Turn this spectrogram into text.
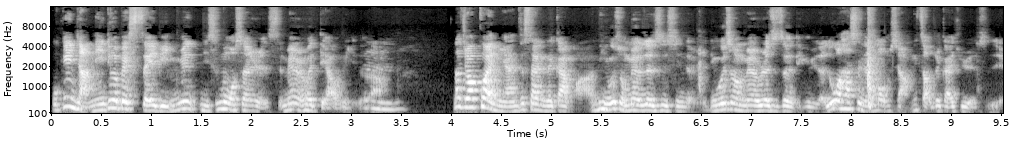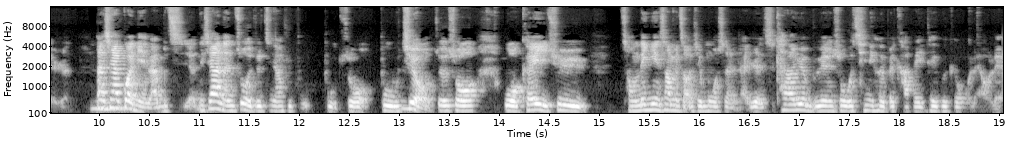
我跟你讲，你一定会被 saving，因为你是陌生人士，没有人会屌你的啦。嗯、那就要怪你啊！你这三年在干嘛？你为什么没有认识新的人？你为什么没有认识这个领域的？如果他是你的梦想，你早就该去认识这些人。嗯、但现在怪你也来不及了。你现在能做的就尽量去补补做补救，嗯、就是说我可以去。从 LinkedIn 上面找一些陌生人来认识，看他愿不愿意说，我请你喝一杯咖啡，可以不可以跟我聊聊？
